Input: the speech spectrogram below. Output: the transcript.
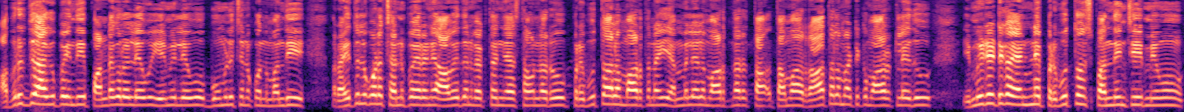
అభివృద్ధి ఆగిపోయింది. పండగలు లేవు ఏమీ లేవు. భూములు ఇచ్చిన కొంతమంది రైతులు కూడా చనిపోయారని ఆవేదన వ్యక్తం చేస్తా ఉన్నారు. ప్రభుత్వాలు మారుతున్నాయి ఎమ్మెల్యేలు మారుతున్నారు త- తమ రాతల మట్టుకు మారట్లేదు. ఇమీడియట్గా వెంటనే ప్రభుత్వం స్పందించి మేము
